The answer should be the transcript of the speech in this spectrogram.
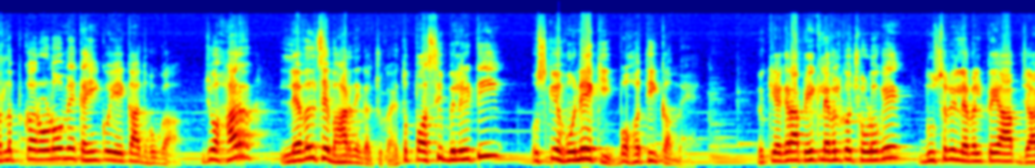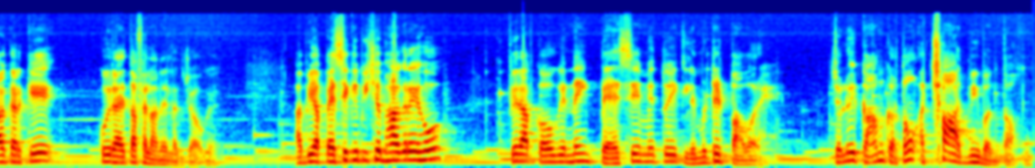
मतलब करोड़ों में कहीं कोई एक आध होगा, जो हर लेवल से बाहर निकल चुका है। तो पॉसिबिलिटी उसके होने की बहुत ही कम है। क्योंकि अगर आप एक लेवल को छोड़ोगे, दूसरे लेवल पे आप जा करके कोई रायता फैलाने लग जाओगे। अभी आप पैसे के पीछे भाग रहे हो? फिर आप कहोगे, नहीं, पैसे में तो एक लिमिटेड पावर है। चलो एक काम करता हूँ अच्छा आदमी बनता हूँ,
